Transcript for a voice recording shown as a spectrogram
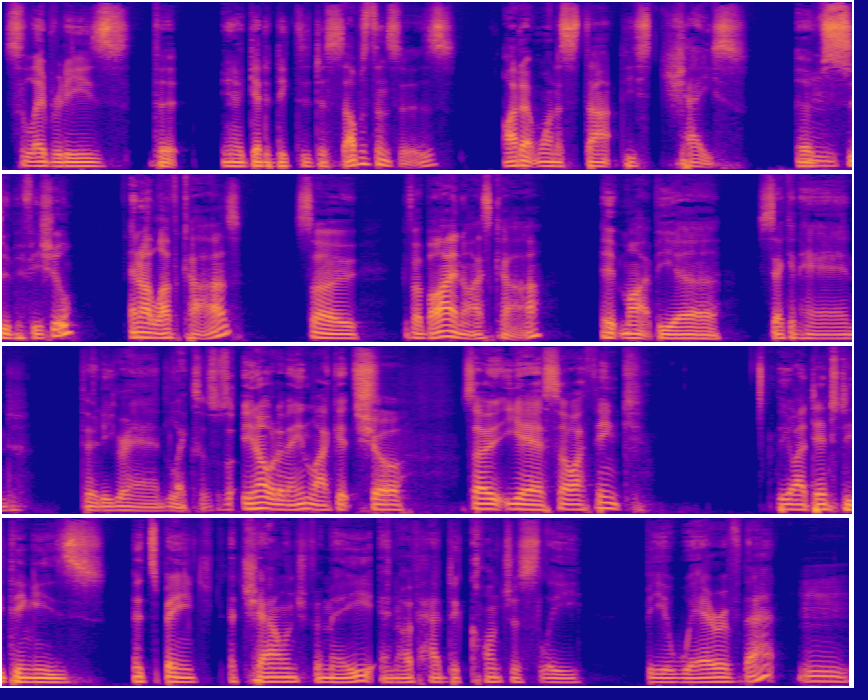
celebrities that, you know, get addicted to substances. I don't want to start this chase of Mm. superficial. And I love cars. So if I buy a nice car, it might be a secondhand 30 grand Lexus. You know what I mean? Like it's Sure. so yeah, so I think the identity thing is it's been a challenge for me and I've had to consciously be aware of that Mm.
